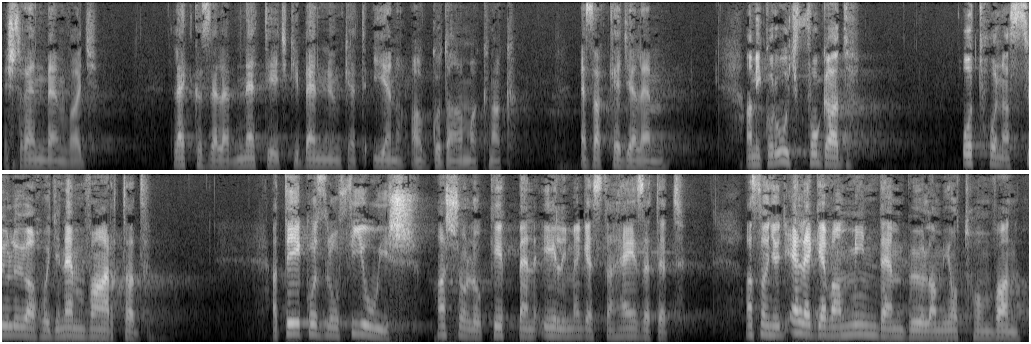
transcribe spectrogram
és rendben vagy. Legközelebb ne tégy ki bennünket ilyen aggodalmaknak. Ez a kegyelem. Amikor úgy fogad otthon a szülő, ahogy nem vártad, A tékozló fiú is hasonlóképpen éli meg ezt a helyzetet. Azt mondja, hogy elege van mindenből, ami otthon van.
